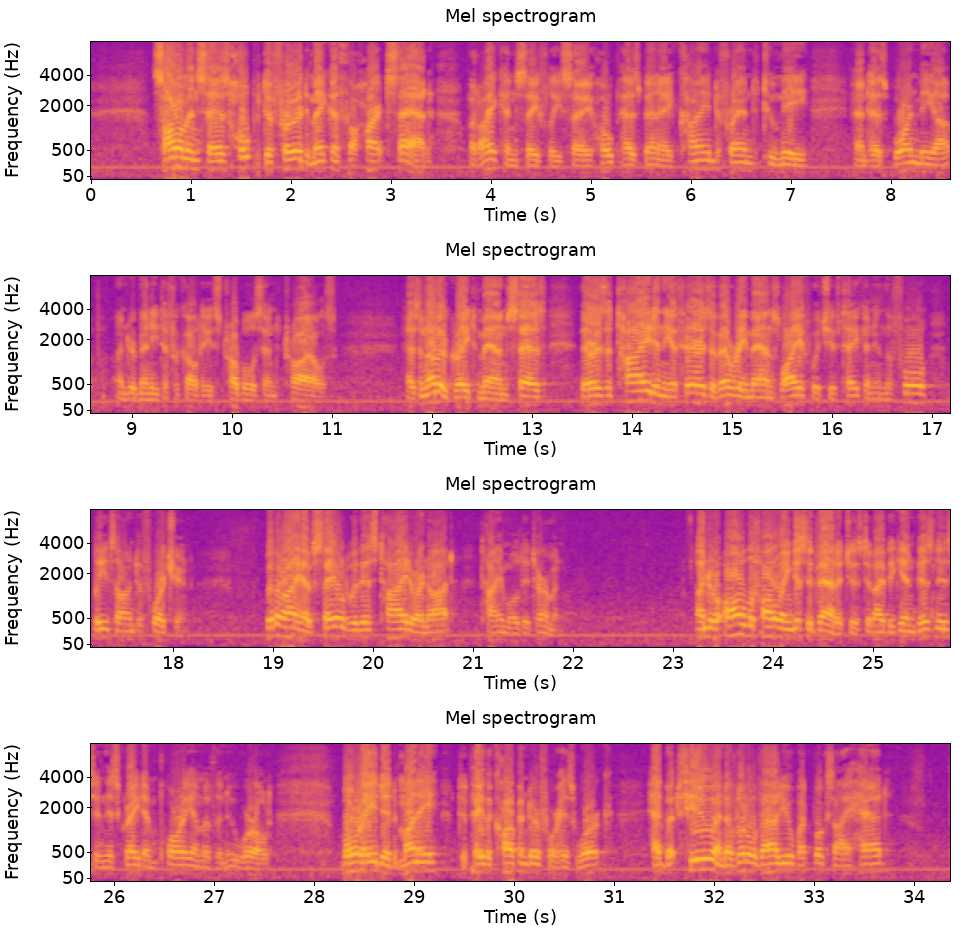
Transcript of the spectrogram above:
Solomon says, Hope deferred maketh the heart sad, but I can safely say hope has been a kind friend to me and has borne me up under many difficulties, troubles, and trials. As another great man says, there is a tide in the affairs of every man's life which, if taken in the full, leads on to fortune. Whether I have sailed with this tide or not, time will determine. Under all the following disadvantages did I begin business in this great emporium of the New World. Borey did money to pay the carpenter for his work, had but few and of little value what books I had,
